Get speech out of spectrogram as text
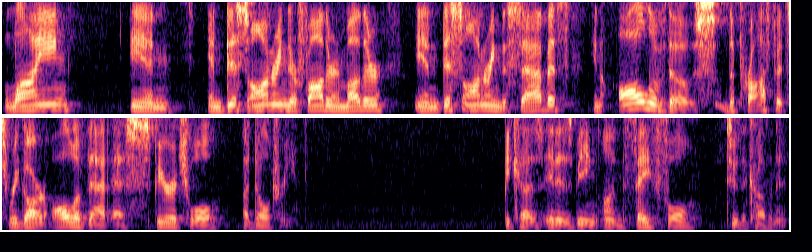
lying, in, in dishonoring their father and mother, in dishonoring the Sabbath, in all of those, the prophets regard all of that as spiritual adultery because it is being unfaithful to the covenant.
